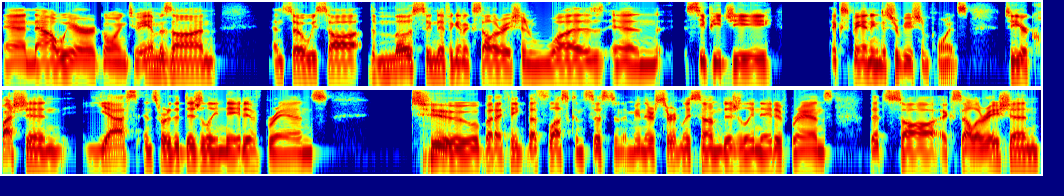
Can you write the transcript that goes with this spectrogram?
And now we are going to Amazon and so we saw the most significant acceleration was in CPG expanding distribution points. To your question, yes, and sort of the digitally native brands too, but I think that's less consistent. I mean, there's certainly some digitally native brands that saw acceleration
